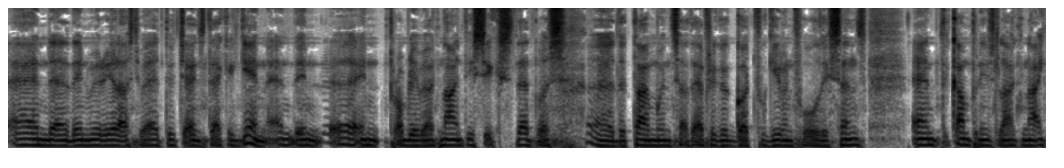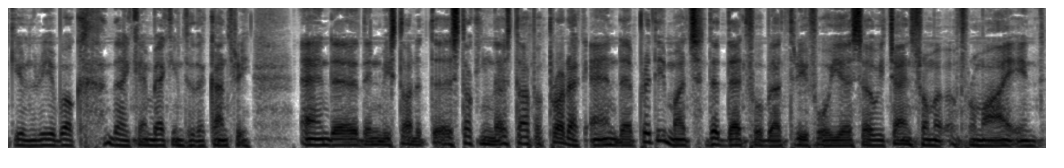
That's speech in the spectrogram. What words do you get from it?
And uh, then we realized we had to change tack again. And then uh, in probably about 96, that was uh, the time when South Africa got forgiven for all their sins. And companies like Nike and Reebok, they came back into the country. And uh, then we started uh, stocking those type of product and uh, pretty much did that for about three, four years. So we changed from a, from a high end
